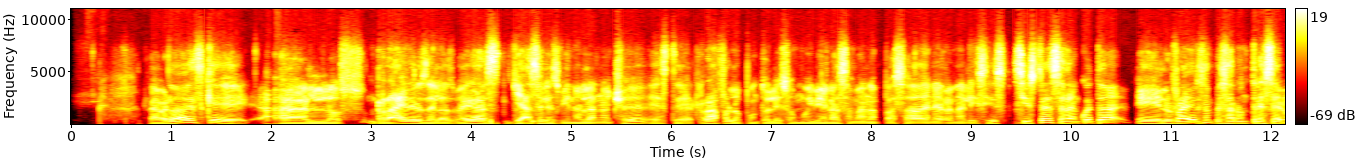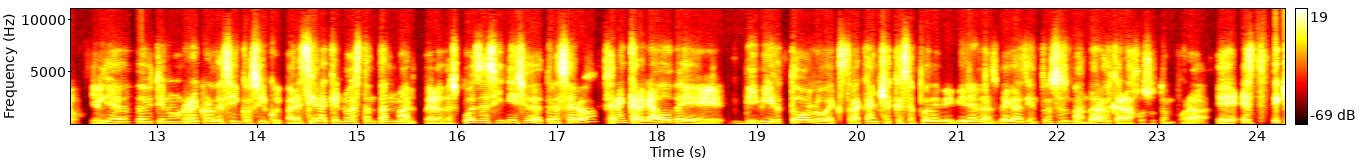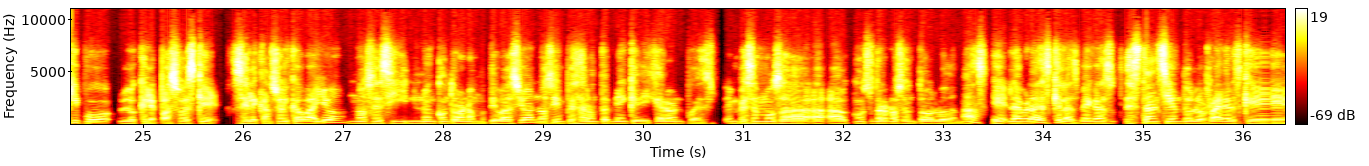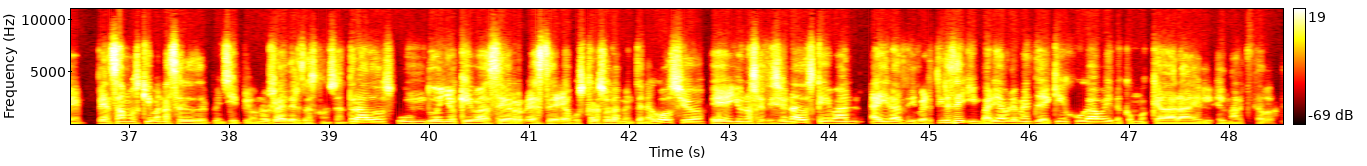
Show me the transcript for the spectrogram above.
La verdad es que a los Riders de Las Vegas ya se les vino la noche. Este Rafa lo puntualizó muy bien la semana pasada en el análisis. Si ustedes se dan cuenta, eh, los Riders empezaron 3-0 y el día de hoy tienen un récord de 5-5 y pareciera que no están tan mal, pero después de ese inicio de 3-0 se han encargado de vivir todo lo extracancha que se puede vivir en Las Vegas y entonces mandar al carajo su temporada. Eh, este equipo lo que le pasó es que se le cansó el caballo, no sé si no encontraron la motivación, no sé si empezaron también que dijeron pues empecemos a, concentrarnos en todo lo demás. Eh, la verdad es que Las Vegas están siendo los riders que pensamos que iban a ser desde el principio, unos riders desconcentrados, un dueño que iba a hacer este, a buscar solamente negocio eh, y unos aficionados que iban a ir a divertirse invariablemente de quién jugaba y de cómo quedara el, el marcador.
